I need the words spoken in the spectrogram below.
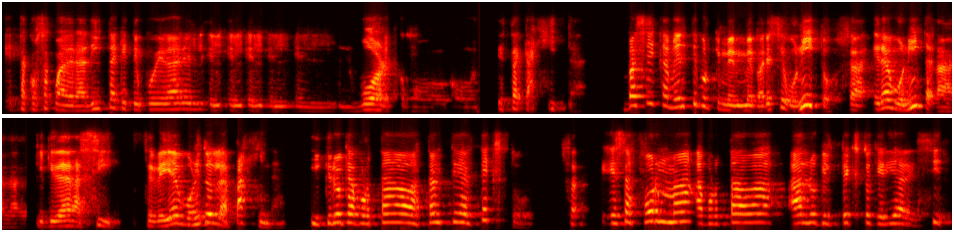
esta cosa cuadradita que te puede dar el, el, el, el Word, como, como, esta cajita. Básicamente porque me, me, parece bonito, o sea, era bonita la, la, que quedara así, se veía bonito en la página y creo que aportaba bastante al texto. O sea, esa forma aportaba a lo que el texto quería decir.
